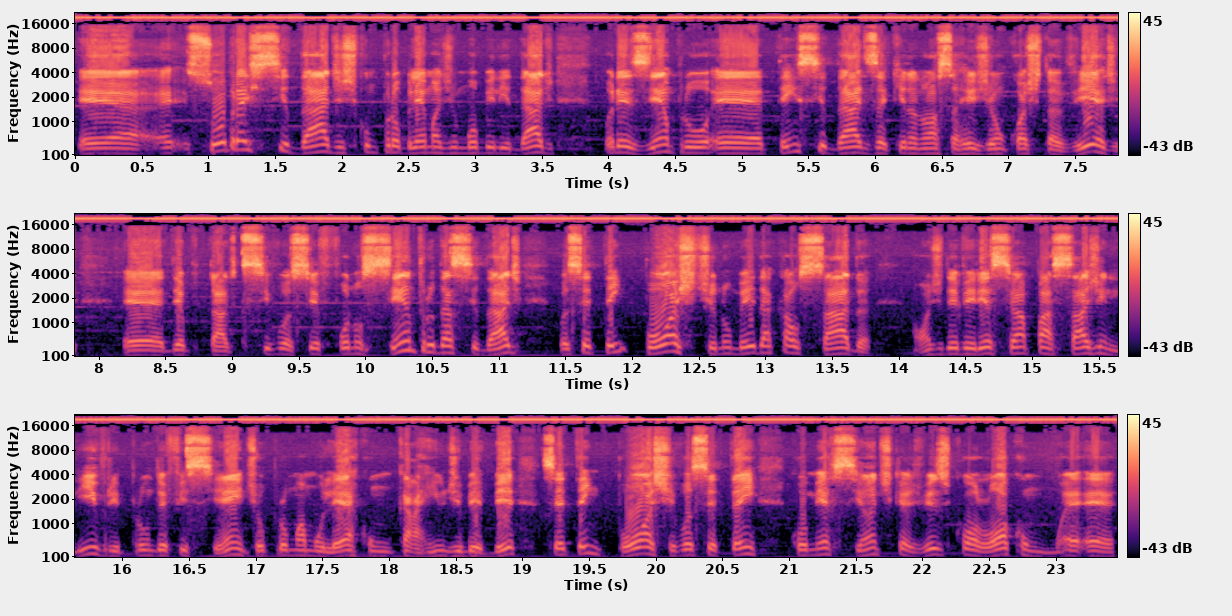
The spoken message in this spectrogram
é, é, sobre as cidades com problema de mobilidade. Por exemplo, é, tem cidades aqui na nossa região Costa Verde, é, deputado, que se você for no centro da cidade, você tem poste no meio da calçada onde deveria ser uma passagem livre para um deficiente ou para uma mulher com um carrinho de bebê, você tem poste, você tem comerciantes que às vezes colocam é, é,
